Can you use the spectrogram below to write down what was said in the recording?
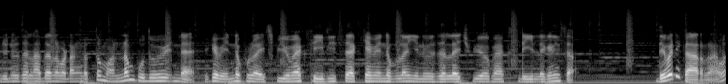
ජනසල් හදන පටන්ගත්ත මන්නම් පුදුව වෙන්න එක වෙන්න පුල ක්මක් සිරිසයක් වෙන්න පුල නිවසල් ක් ඩීල්ල නිසා. දෙවැනි කාරණාව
